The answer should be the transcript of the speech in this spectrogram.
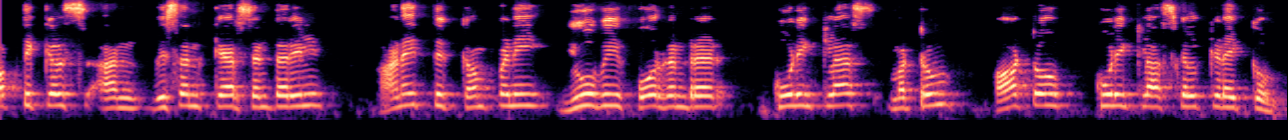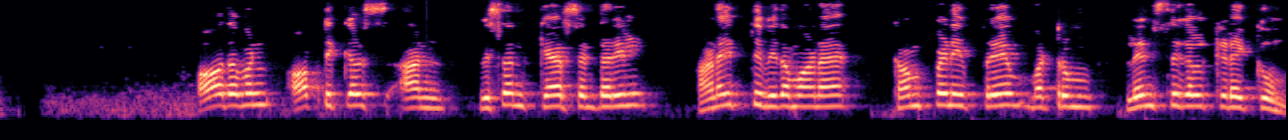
opticals and vision care சென்டரில் அனைத்து company UV four hundred cooling glass மற்றும் ஆட்டோ கூலிங் கிளாஸ்கள் கிடைக்கும். Aadhavan opticals and vision care சென்டரில் அனைத்து விதமான கம்பெனி ஃப்ரேம் மற்றும் லென்ஸுகள் கிடைக்கும்.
